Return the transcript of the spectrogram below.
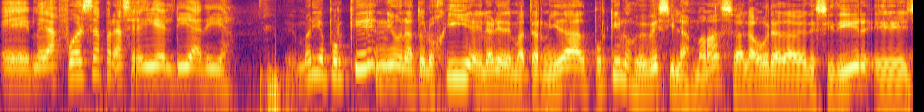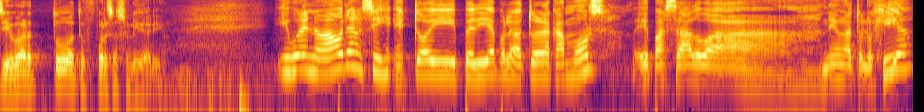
eh, me da fuerza para seguir el día a día. María, ¿por qué neonatología, el área de maternidad? ¿Por qué los bebés y las mamás a la hora de decidir eh, llevar toda tu fuerza solidaria? Y bueno, ahora sí, estoy pedida por la doctora Camors, he pasado a neonatología,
